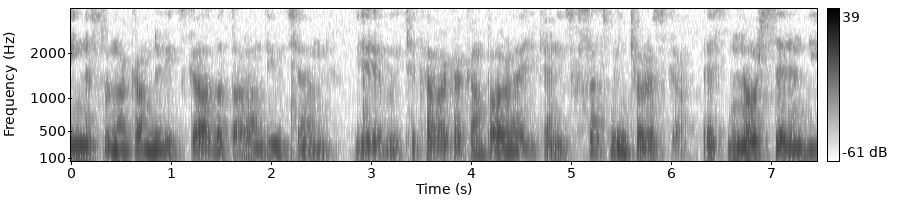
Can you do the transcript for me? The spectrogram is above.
90-ականներից կա վտարանդիության երևույթը քաղաքական Պարոն Հայրիկյանից սկսած մինչ օրս կա։ Այս նոր սերնդի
